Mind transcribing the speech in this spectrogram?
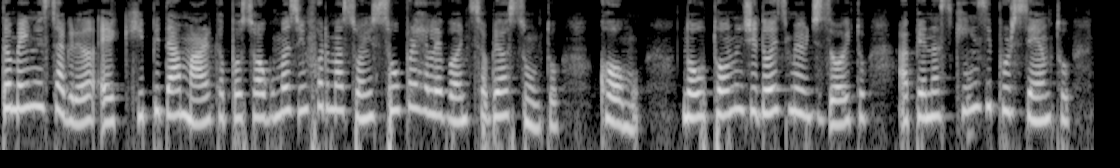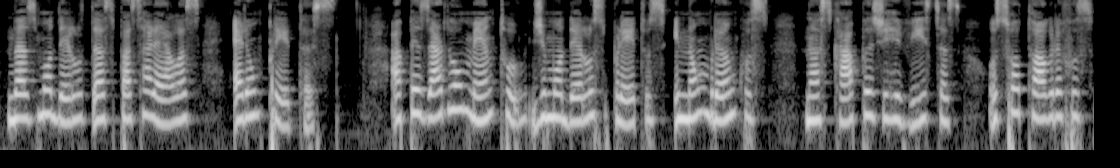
Também no Instagram, a equipe da marca postou algumas informações super relevantes sobre o assunto, como no outono de 2018, apenas 15% das modelos das passarelas eram pretas. Apesar do aumento de modelos pretos e não brancos nas capas de revistas, os fotógrafos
